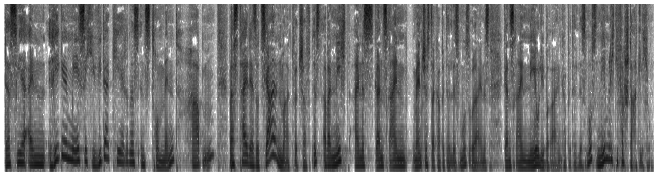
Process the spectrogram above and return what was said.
dass wir ein regelmäßig wiederkehrendes Instrument haben, was Teil der sozialen Marktwirtschaft ist, aber nicht eines ganz reinen Manchester-Kapitalismus oder eines ganz rein neoliberalen Kapitalismus, nämlich die Verstaatlichung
